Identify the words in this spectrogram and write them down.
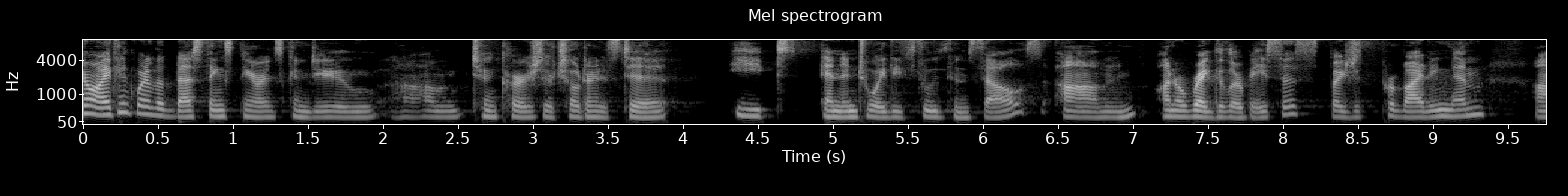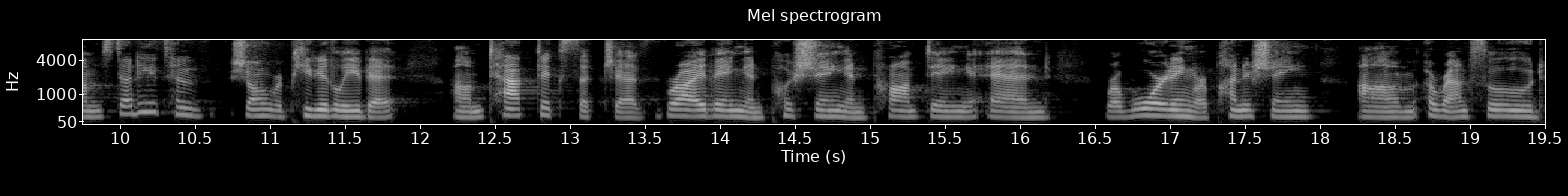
know, I think one of the best things parents can do um, to encourage their children is to eat and enjoy these foods themselves um, on a regular basis by just providing them. Um, studies have shown repeatedly that um, tactics such as bribing and pushing and prompting and rewarding or punishing um, around food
